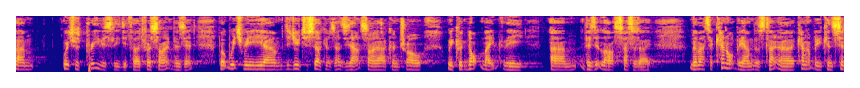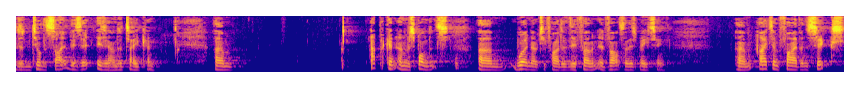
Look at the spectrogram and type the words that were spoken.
Um, which was previously deferred for a site visit, but which we, um, due to circumstances outside our control, we could not make the um, visit last Saturday. The matter cannot be, uh, cannot be considered until the site visit is undertaken. Um, applicant and respondents um, were notified of the deferment in advance of this meeting. Um, item 5 and 6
